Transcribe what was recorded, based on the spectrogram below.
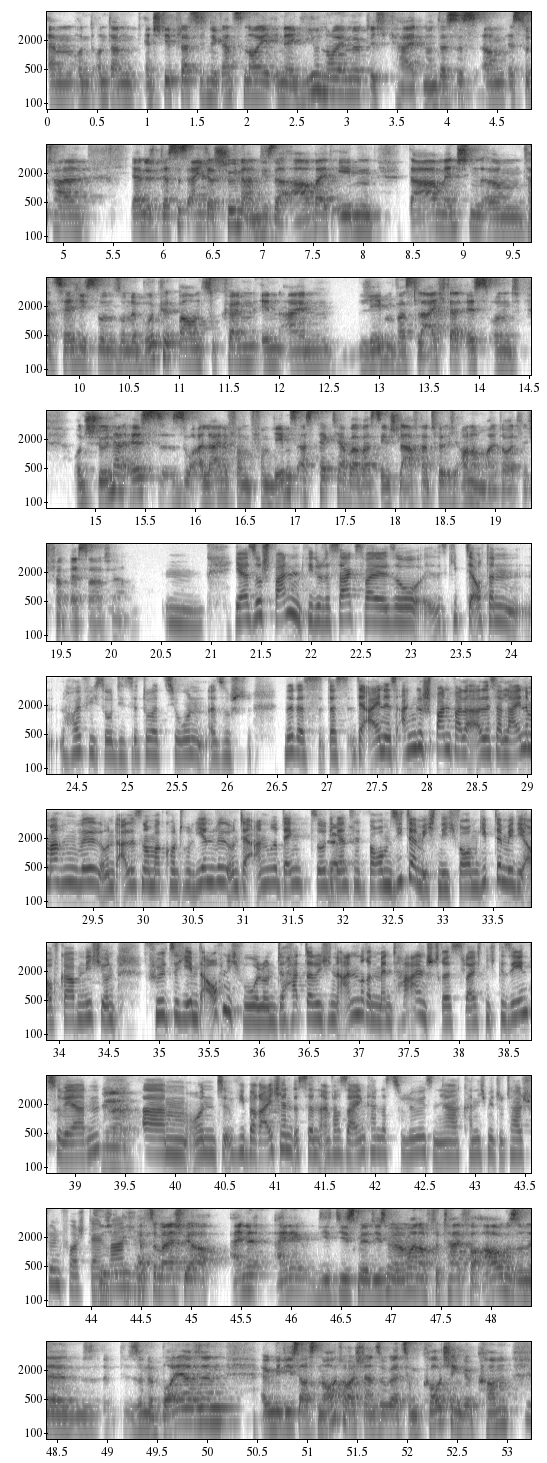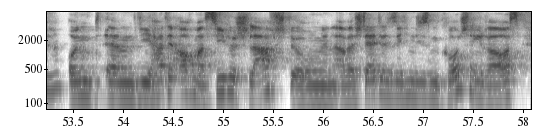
ähm, und, und dann entsteht plötzlich eine ganz neue Energie und neue Möglichkeiten. Und das ist, ähm, ist total, ja, das ist eigentlich das Schöne an dieser Arbeit, eben da Menschen ähm, tatsächlich so, so eine Brücke bauen zu können in ein Leben, was leichter ist und und schöner ist, so alleine vom, vom Lebensaspekt her, aber was den Schlaf natürlich auch nochmal deutlich verbessert. Ja. Mm. Ja, so spannend, wie du das sagst, weil so, es gibt ja auch dann häufig so die Situation, also, ne, dass, dass der eine ist angespannt, weil er alles alleine machen will und alles nochmal kontrollieren will und der andere denkt so die ja. ganze Zeit, warum sieht er mich nicht, warum gibt er mir die Aufgaben nicht und fühlt sich eben auch nicht wohl und hat dadurch einen anderen mentalen Stress, vielleicht nicht gesehen zu werden. Ja. Ähm, und wie bereichernd es dann einfach sein kann, das zu lösen. Ja, kann ich mir total schön vorstellen. Also ich, ich habe zum Beispiel auch eine, eine die, die, ist mir, die ist mir immer noch total vor Augen, so eine, so eine Bäuerin, irgendwie die ist aus Norddeutschland sogar zum Coaching gekommen mhm. und ähm, die hatte auch massive Schlafstörungen, aber stellte sich in diesem Coaching raus,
